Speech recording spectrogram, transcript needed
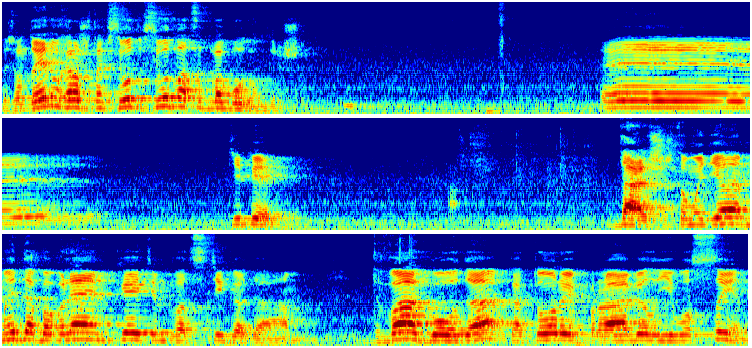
есть он до этого хороший, так всего, всего 22 года он грешил. Теперь, Дальше, что мы делаем? Мы добавляем к этим 20 годам два года, которые правил его сын,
